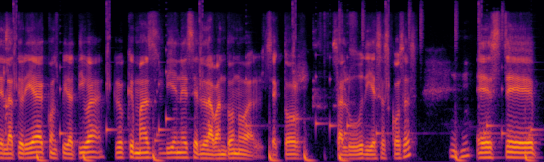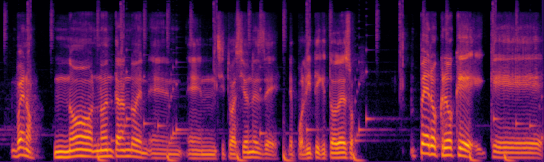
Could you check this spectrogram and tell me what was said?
la teoría conspirativa. Creo que más bien es el abandono al sector salud y esas cosas. Este, bueno, no, no entrando en, situaciones de, política y todo eso, pero creo que,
